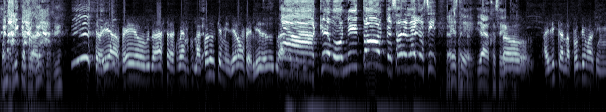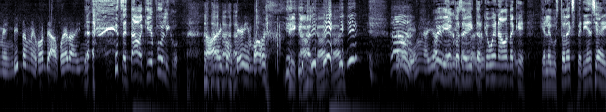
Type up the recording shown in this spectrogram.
Buena lica, por cierto, sí. se veía feo. Bueno, la cosa es que me hicieron feliz. Eso es la, ¡Ah, qué bonito empezar el año así! ¿Te das Este, cuenta? ya, José Víctor. Pero ahí sí que a la próxima, si me invitan mejor de afuera, ahí, Sentado aquí en público. estaba ahí con Kevin, vamos. Sí, cabal, cabal, cabal. Ah, bien, ahí muy bien, José Víctor. Qué buena onda que, que le gustó la experiencia y...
